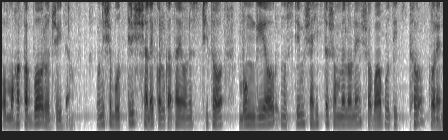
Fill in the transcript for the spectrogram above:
ও মহাকাব্য রচয়িতা। উনিশশো বত্রিশ সালে কলকাতায় অনুষ্ঠিত বঙ্গীয় মুসলিম সাহিত্য সম্মেলনে সভাপতিত্ব করেন।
